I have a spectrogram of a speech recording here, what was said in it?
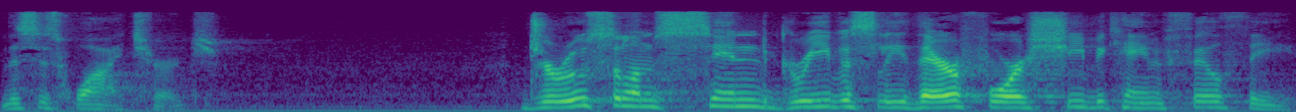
This is why, church. Jerusalem sinned grievously, therefore she became filthy.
